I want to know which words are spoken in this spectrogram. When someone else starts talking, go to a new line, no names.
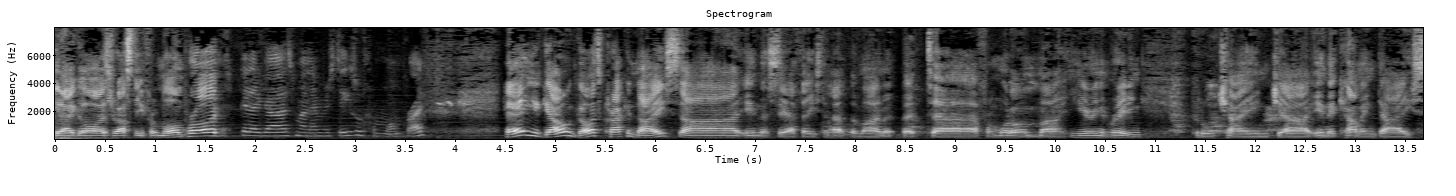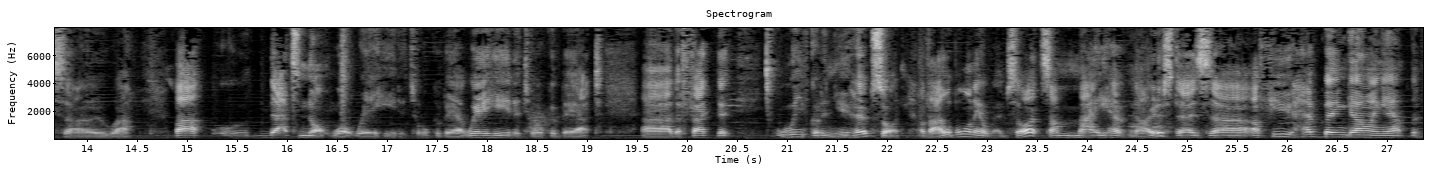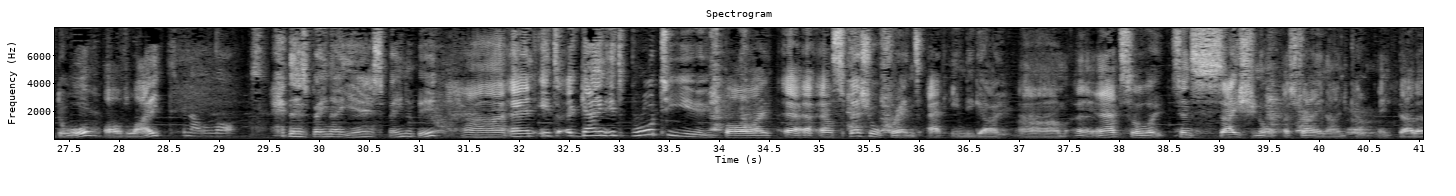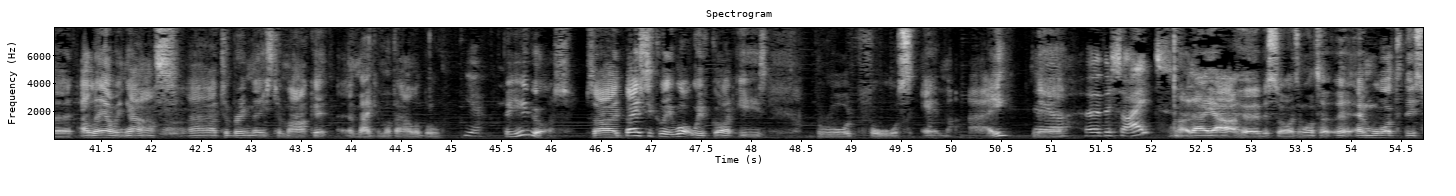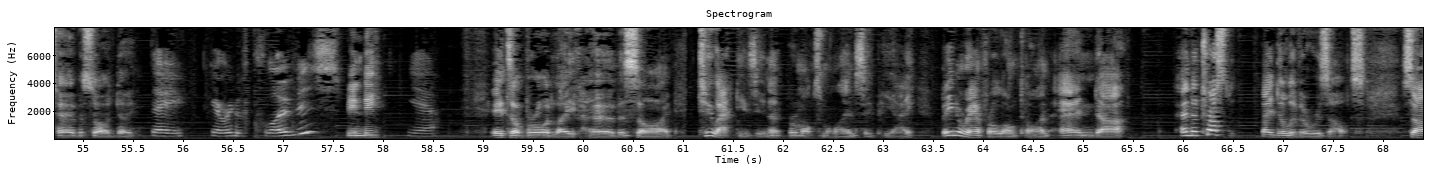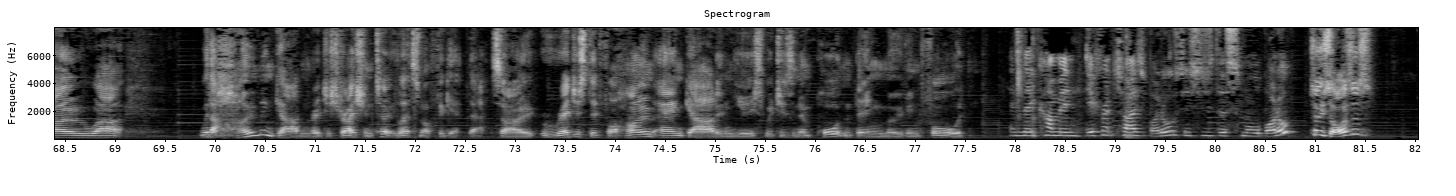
G'day guys, Rusty from Lawn Pride.
G'day guys, my name is Diesel from Lawn Pride.
How you going guys? Cracking days uh, in the southeast at the moment, but uh, from what I'm uh, hearing and reading, could all change uh, in the coming days. So, uh, but that's not what we're here to talk about. We're here to talk about uh, the fact that we've got a new herbicide available on our website. Some may have noticed, as uh, a few have been going out the door of late.
It's been a lot.
There's been a yes, been a bit, uh, and it's again, it's brought to you by our, our special friends at Indigo, um, an absolute sensational Australian-owned company that are allowing us uh, to bring these to market and make them available
Yeah.
for you guys. So basically, what we've got is Broad Force MA.
They
Now,
are herbicides.
uh, they are herbicides, and what's a, uh, and what's this herbicide do?
They get rid of clovers.
Bindi.
Yeah.
It's a broadleaf herbicide. Two actives in it, bromoxynil and MCPA. Been around for a long time and uh, and are trusted. They deliver results. So uh, with a home and garden registration too. Let's not forget that. So registered for home and garden use, which is an important thing moving forward.
And they come in different size bottles. This is the small bottle,
Two sizes.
